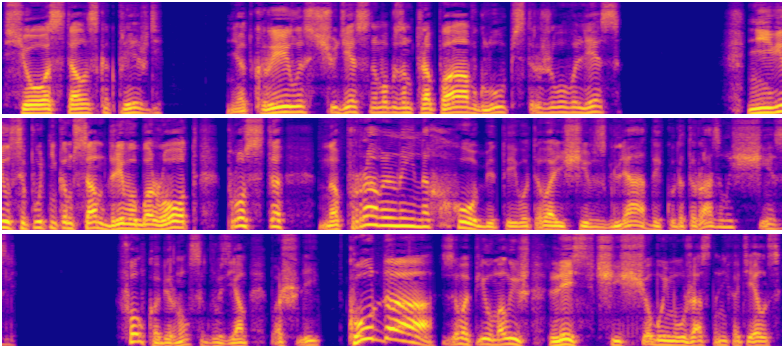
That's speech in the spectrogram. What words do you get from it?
Все осталось как прежде. Не открылась чудесным образом тропа вглубь сторожевого леса. Не явился путником сам древоборот, просто направленные на хоббита его товарищи взгляды куда-то разом исчезли. Фолк обернулся к друзьям. «Пошли». «Куда?» — завопил малыш. Лезть в чищобу ему ужасно не хотелось.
